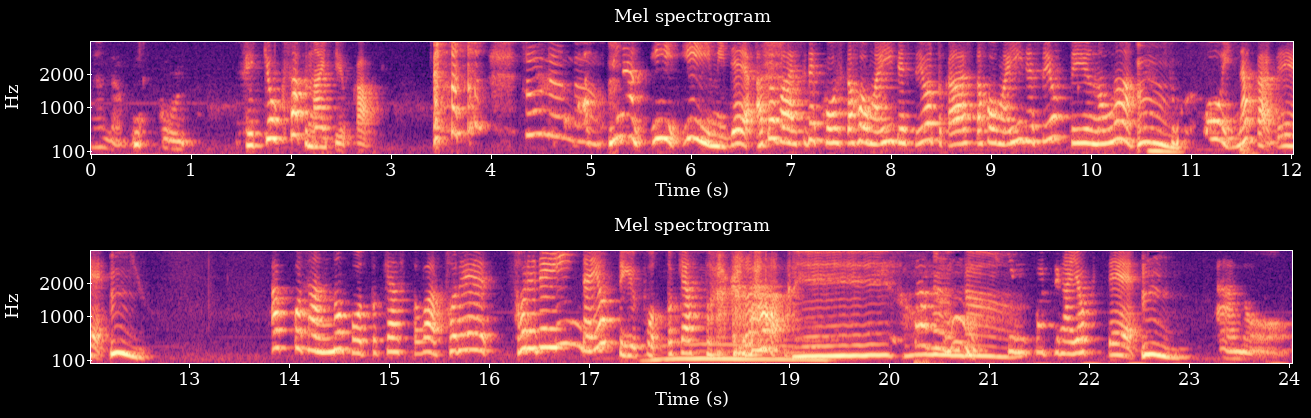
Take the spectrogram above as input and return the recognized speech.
なんだろう、こう、説教臭くないっていうか、そうなんだ。みんないい、いい意味でアドバイスでこうした方がいいですよとか、ああした方がいいですよっていうのがうん。すごく多い中で、うん。アッコさんのポッドキャストは、それ、それでいいんだよっていうポッドキャストだから、へえ、そう多なん分、だ。聞き心地が良くて、うん。あの、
